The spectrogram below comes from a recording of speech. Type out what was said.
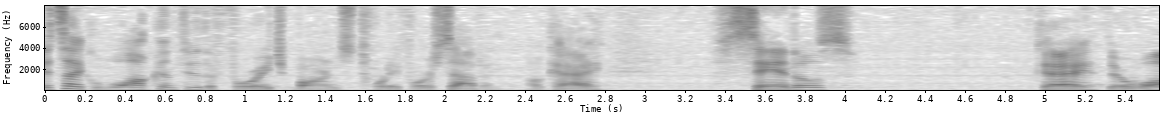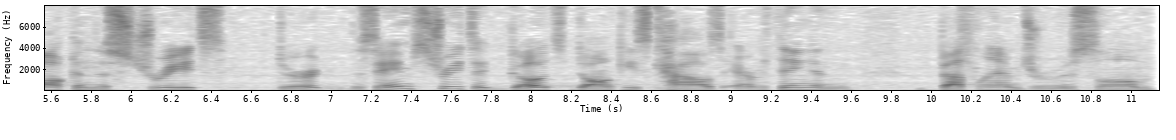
it's like walking through the 4 H barns 24 7, okay? Sandals, okay? They're walking the streets dirt, the same streets that goats, donkeys, cows, everything in Bethlehem, Jerusalem,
